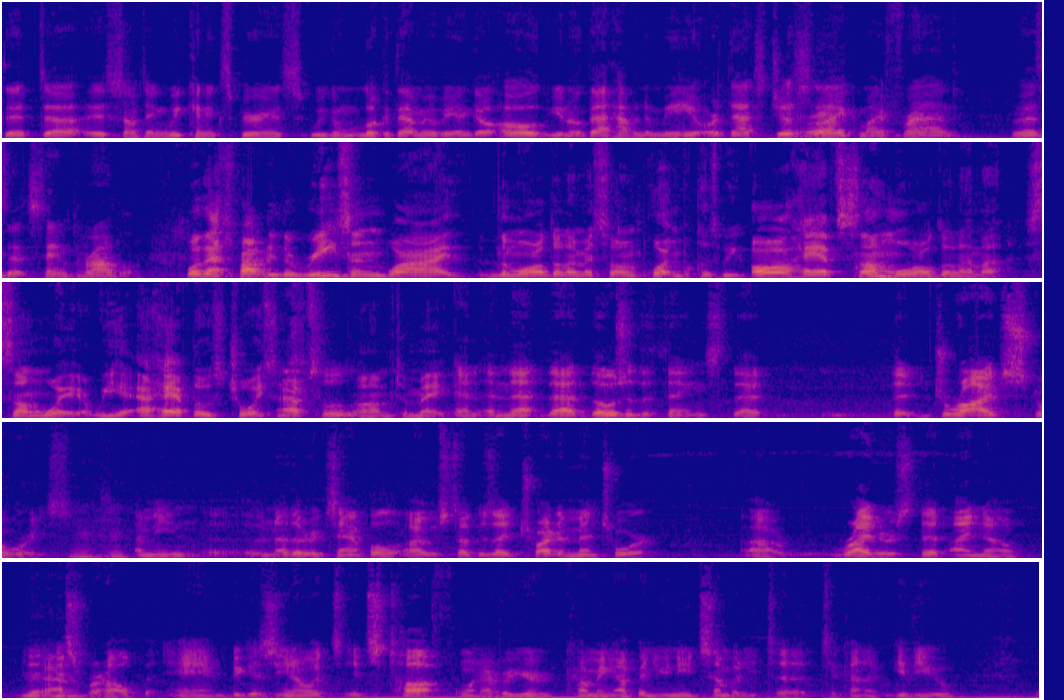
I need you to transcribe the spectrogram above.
That uh, is something we can experience. We can look at that movie and go, "Oh, you know, that happened to me," or "That's just Right. like my friend who has that same problem." Well, that's probably the reason why the moral dilemma is so important because we all have some moral dilemma somewhere. We ha- have those choices Absolutely. um, to make. and and that that those are the things that that drive stories. I mean, uh, another example I was tough because I try to mentor uh, writers that I know that ask for help, and because you know it's it's tough whenever you're coming up and you need somebody to to kind of give you.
